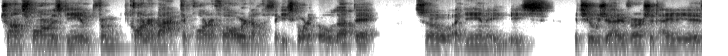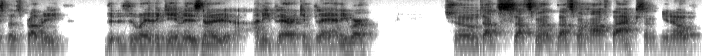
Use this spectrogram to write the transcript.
transform his game from cornerback to corner forward, and I think he scored a goal that day. So again, he, he's it shows you how versatile he is. But it's probably the, the way the game is now. Any player can play anywhere. So that's that's my that's my half backs, and you know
